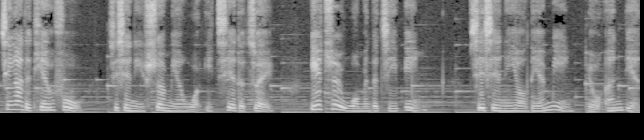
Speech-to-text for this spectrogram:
亲爱的天父，谢谢你赦免我一切的罪，医治我们的疾病。谢谢你有怜悯，有恩典，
